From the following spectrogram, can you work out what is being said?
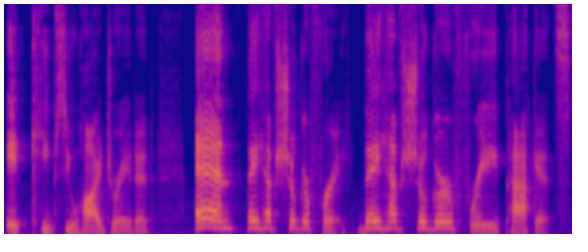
It keeps you hydrated. And they have sugar free. They have sugar free packets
